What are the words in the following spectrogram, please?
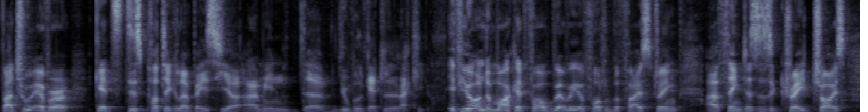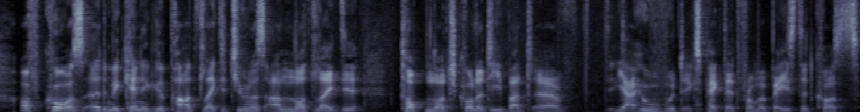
but whoever gets this particular bass here, I mean, uh, you will get lucky. If you're on the market for a very affordable 5 string, I think this is a great choice. Of course, uh, the mechanical parts like the tuners are not like the top notch quality, but uh, yeah, who would expect that from a bass that costs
